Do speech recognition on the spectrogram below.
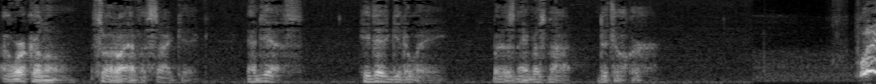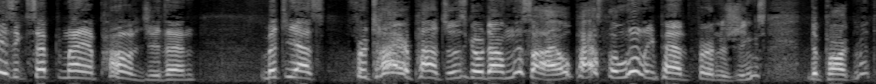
I work alone, so I don't have a sidekick. And yes, he did get away, but his name is not the Joker. Please accept my apology then. But yes, for tire patches, go down this aisle past the lily pad furnishings department,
